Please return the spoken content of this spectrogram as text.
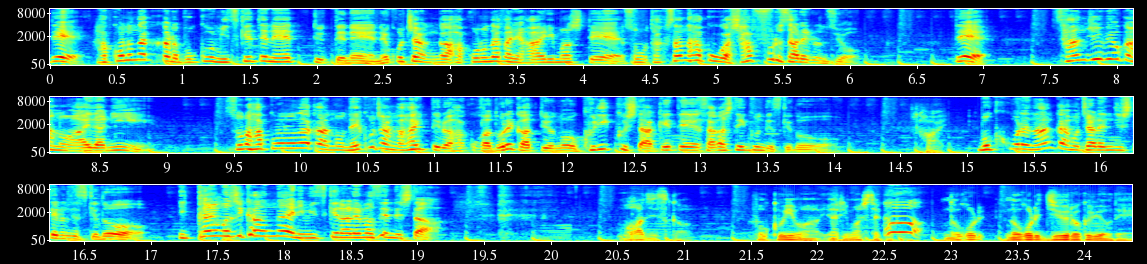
で箱の中から僕を見つけてねって言ってね猫ちゃんが箱の中に入りましてそのたくさんの箱がシャッフルされるんですよ。で30秒間の間にその箱の中の猫ちゃんが入ってる箱がどれかっていうのをクリックして開けて探していくんですけどはい。僕これ何回もチャレンジしてるんですけど1回も時間内に見つけられませんでした。マジっすか？僕今やりましたけど残り残り16秒で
